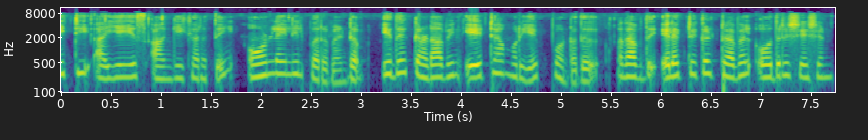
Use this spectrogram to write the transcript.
இடிஐஏஎஸ் அங்கீகாரத்தை ஆன்லைனில் பெற வேண்டும். இது கனடாவின் ஏற்றா முறையை போன்றது. அதாவது எலக்ட்ரிக்கல் டிராவல் ஆதரைசேஷன்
